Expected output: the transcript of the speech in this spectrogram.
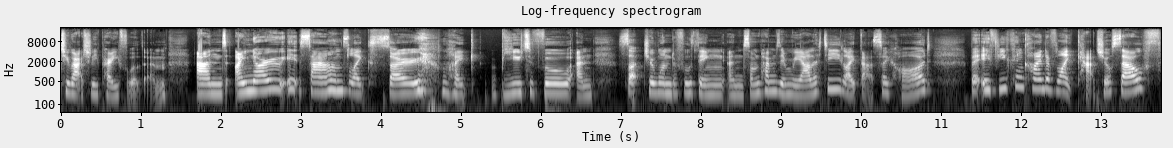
to actually pray for them. And I know it sounds like so like beautiful and such a wonderful thing and sometimes in reality like that's so hard. But if you can kind of like catch yourself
